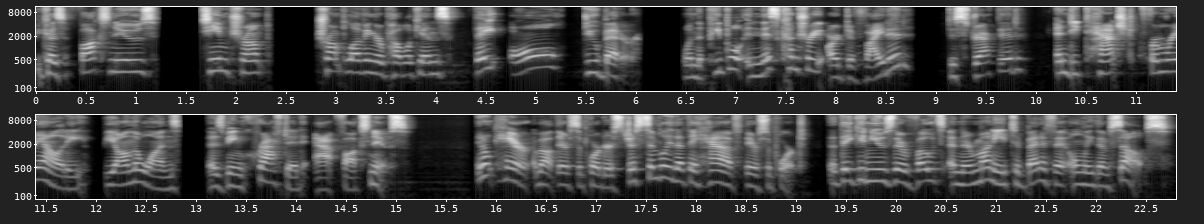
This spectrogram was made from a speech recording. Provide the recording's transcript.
because Fox News, Team Trump, Trump loving Republicans, they all do better when the people in this country are divided, distracted, and detached from reality beyond the ones that is being crafted at Fox News. They don't care about their supporters, just simply that they have their support, that they can use their votes and their money to benefit only themselves.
